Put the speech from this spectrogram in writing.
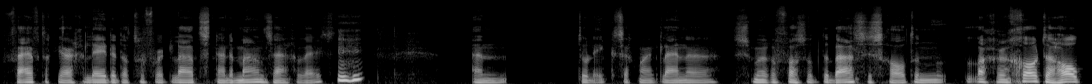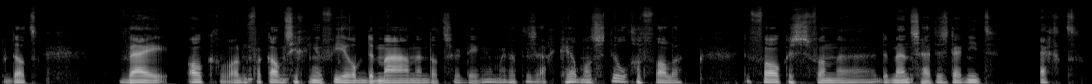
50 jaar geleden dat we voor het laatst naar de maan zijn geweest. Mhm. En toen ik zeg maar een kleine smurf was op de basisschool, toen lag er een grote hoop dat wij ook gewoon vakantie gingen vieren op de maan en dat soort dingen. Maar dat is eigenlijk helemaal stilgevallen. De focus van eh, de mensheid is daar niet echt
